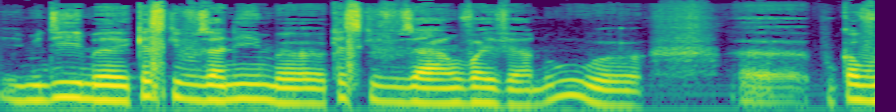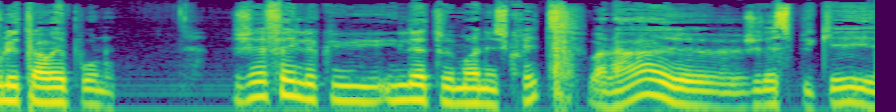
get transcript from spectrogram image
Il me dit, mais qu'est-ce qui vous anime, euh, qu'est-ce qui vous a envoyé vers nous, euh, euh, pourquoi vous voulez travailler pour nous? J'ai fait une, lettre manuscrite, voilà, je l'ai expliqué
